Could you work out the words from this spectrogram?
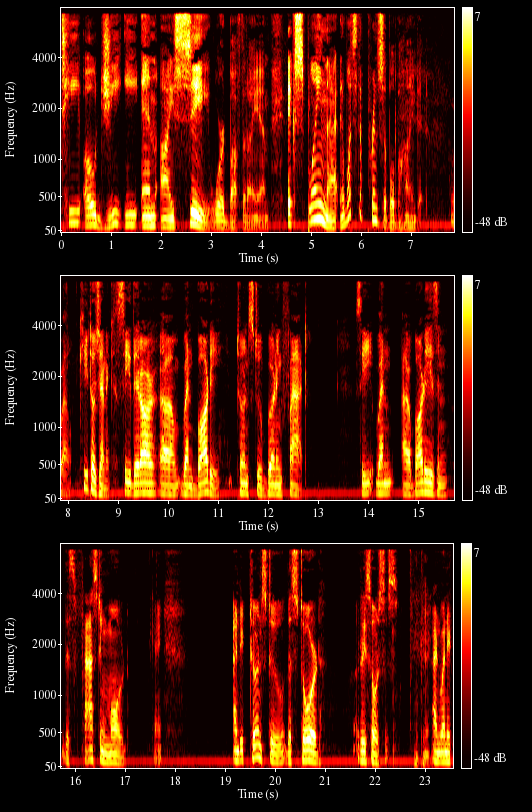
T O G E N I C word buff that I am. Explain that and what's the principle behind it? Well, ketogenic. See, there are um, when body turns to burning fat. See, when our body is in this fasting mode, okay, and it turns to the stored resources, Okay. and when it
